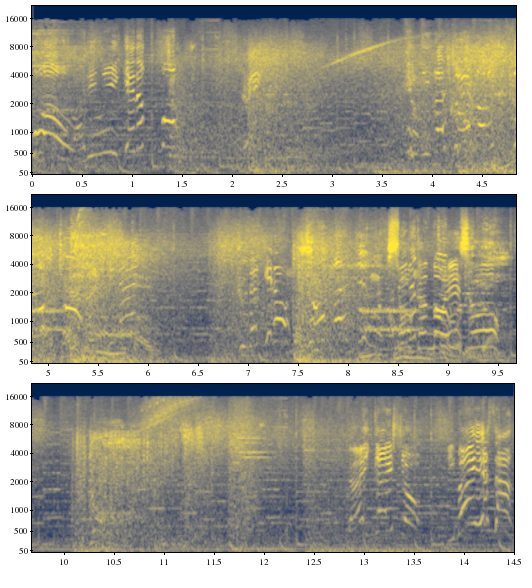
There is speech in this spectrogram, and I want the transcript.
コアを割りにいけるっぽ敵が召喚砕けろ召喚獣を召喚の栄翔大海将リヴァイアさん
